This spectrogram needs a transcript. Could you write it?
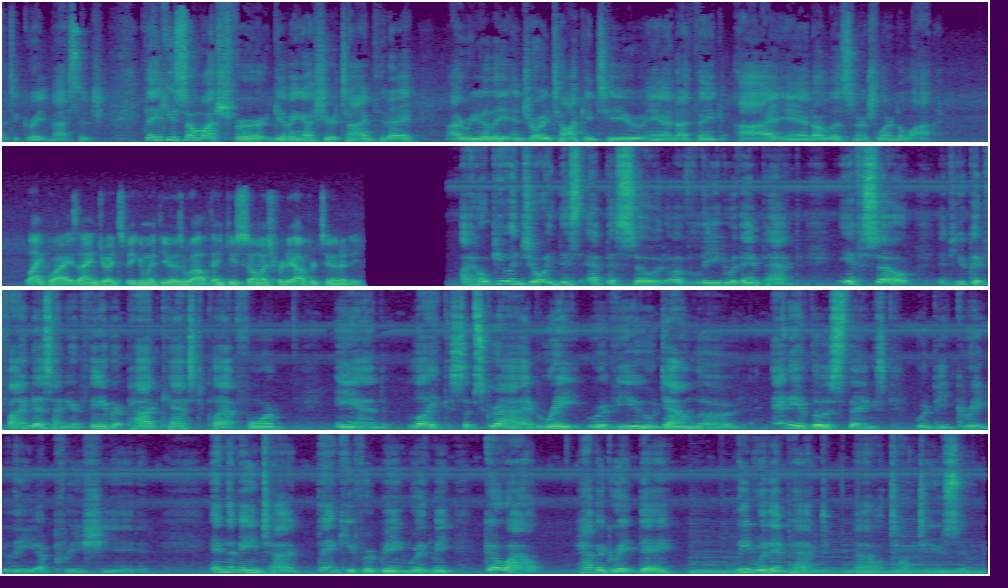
That's a great message. Thank you so much for giving us your time today. I really enjoyed talking to you, and I think I and our listeners learned a lot. Likewise, I enjoyed speaking with you as well. Thank you so much for the opportunity. I hope you enjoyed this episode of Lead with Impact. If so, if you could find us on your favorite podcast platform and like, subscribe, rate, review, download, any of those things would be greatly appreciated. In the meantime, thank you for being with me. Go out, have a great day, lead with impact, and I will talk to you soon.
